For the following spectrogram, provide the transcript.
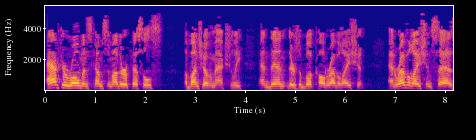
After Romans come some other epistles, a bunch of them actually, and then there's a book called Revelation. And Revelation says,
